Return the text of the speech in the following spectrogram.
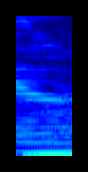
Hmm.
